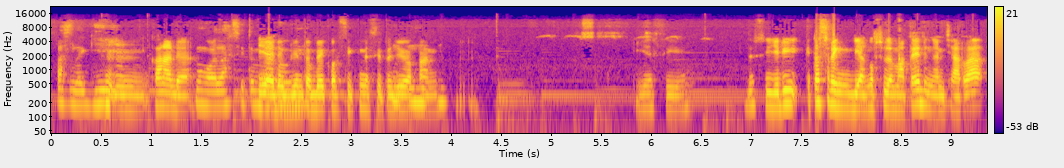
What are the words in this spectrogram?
Pas lagi Mm-mm. kan ada mengolah si tembakau. Iya ada green tobacco sickness itu juga kan. Iya sih. Sih. Jadi kita sering dianggap sudah matanya dengan cara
